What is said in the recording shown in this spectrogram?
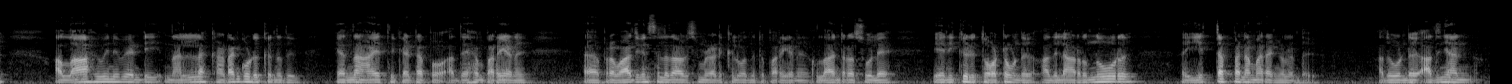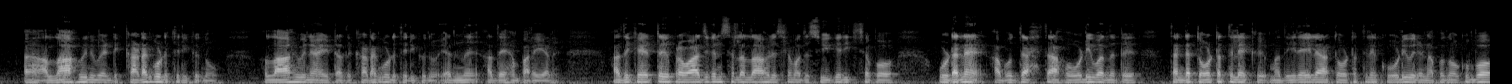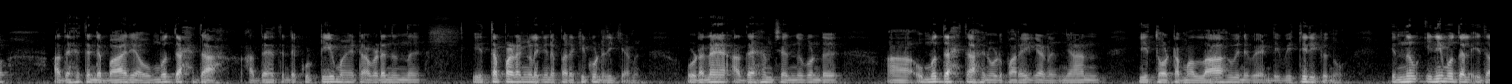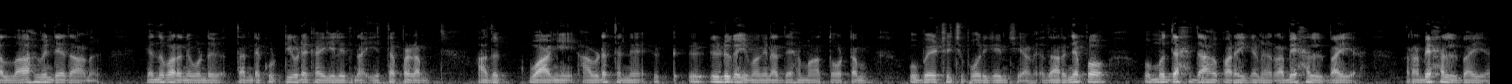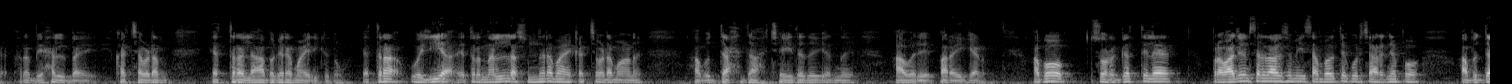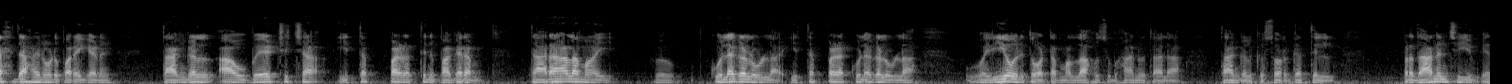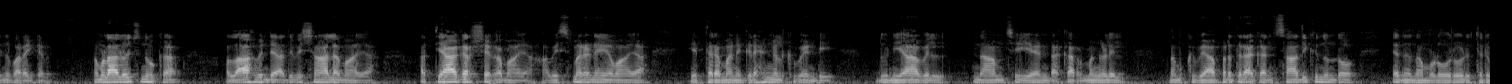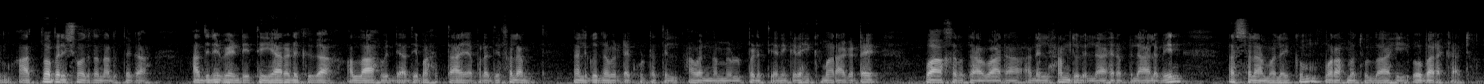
അള്ളാഹുവിന് വേണ്ടി നല്ല കടം കൊടുക്കുന്നത് എന്ന ആയത്ത് കേട്ടപ്പോൾ അദ്ദേഹം പറയാണ് പ്രവാചകൻ വസല്ലമയുടെ അടുക്കൽ വന്നിട്ട് പറയാണ് അള്ളാഹിന്റെ റസൂലെ എനിക്കൊരു തോട്ടമുണ്ട്. അതിൽ അറുന്നൂറ് ഈത്തപ്പന മരങ്ങളുണ്ട്. അതുകൊണ്ട് അത് ഞാൻ അള്ളാഹുവിന് വേണ്ടി കടം കൊടുത്തിരിക്കുന്നു. അള്ളാഹുവിനായിട്ട് അത് കടം കൊടുത്തിരിക്കുന്നു എന്ന് അദ്ദേഹം പറയാണ്. അത് കേട്ട് പ്രവാചകൻ സല്ലാഹു അലൈഹി വസല്ലം അത് സ്വീകരിച്ചപ്പോൾ ഉടനെ അബുദഹ്ത ഓടി വന്നിട്ട് തന്റെ തോട്ടത്തിലേക്ക് മദീനയിലെ ആ തോട്ടത്തിലേക്ക് ഓടി വരികയാണ്. അപ്പോൾ നോക്കുമ്പോൾ അദ്ദേഹത്തിന്റെ ഭാര്യ ഉമ്മുദഹ്ദ അദ്ദേഹത്തിന്റെ കുട്ടിയുമായിട്ട് അവിടെ നിന്ന് ഈത്തപ്പഴങ്ങൾ ഇങ്ങനെ പെറുക്കിക്കൊണ്ടിരിക്കുകയാണ്. ഉടനെ അദ്ദേഹം ചെന്നുകൊണ്ട് ആ, ഉമ്മുദ്ദഹ്ദാഹിനോട് പറയുകയാണ് ഞാൻ ഈ തോട്ടം അള്ളാഹുവിന് വേണ്ടി വിറ്റിരിക്കുന്നു. ഇന്നും ഇനി മുതൽ ഇത് അള്ളാഹുവിന്റെതാണ് എന്ന് പറഞ്ഞുകൊണ്ട് തന്റെ കുട്ടിയുടെ കയ്യിലിരുന്ന ഈത്തപ്പഴം അത് വാങ്ങി അവിടെ തന്നെ ഇടുകയും അങ്ങനെ അദ്ദേഹം ആ തോട്ടം ഉപേക്ഷിച്ചു പോരുകയും ചെയ്യാണ്. ഇതറിഞ്ഞപ്പോ ഉമ്മുദ്ദഹ്ദാഹ് പറയുകയാണ് റബിഹൽ ബൈ റബിഹൽ ബൈ റബിഹൽ ബൈ. കച്ചവടം എത്ര ലാഭകരമായിരിക്കുന്നു. എത്ര വലിയ എത്ര നല്ല സുന്ദരമായ കച്ചവടമാണ് അബുദ്ദഹ്ദാഹ് ചെയ്തത് എന്ന് അവർ പറയുകയാണ്. അപ്പോൾ സ്വർഗത്തിലെ പ്രവാചകൻ സലതാവശ്യം ഈ സംഭവത്തെക്കുറിച്ച് അറിഞ്ഞപ്പോൾ അബുദഹദാഹിനോട് പറയുകയാണ് താങ്കൾ ആ ഉപേക്ഷിച്ച ഈത്തപ്പഴത്തിന് പകരം ധാരാളമായി കുലകളുള്ള ഈത്തപ്പഴ കുലകളുള്ള വലിയ ഒരു തോട്ടം അള്ളാഹു സുബാനു താല താങ്കൾക്ക് സ്വർഗത്തിൽ പ്രദാനം ചെയ്യും എന്ന് പറയുകയാണ്. നമ്മൾ ആലോചിച്ച് നോക്കുക അള്ളാഹുവിന്റെ അതിവിശാലമായ അത്യാകർഷകമായ അവിസ്മരണീയമായ ഇത്തരം അനുഗ്രഹങ്ങൾക്ക് വേണ്ടി ദുനിയാവിൽ നാം ചെയ്യേണ്ട കർമ്മങ്ങളിൽ നമുക്ക് വ്യാപൃതരാക്കാൻ സാധിക്കുന്നുണ്ടോ എന്ന് നമ്മൾ ഓരോരുത്തരും ആത്മപരിശോധന നടത്തുക. അതിനുവേണ്ടി തയ്യാറെടുക്കുക. അള്ളാഹുവിന്റെ അതിമഹത്തായ പ്രതിഫലം നൽകുന്നവരുടെ കൂട്ടത്തിൽ അവൻ നമ്മെ ഉൾപ്പെടുത്തി അനുഗ്രഹിക്കുമാറാകട്ടെ. വാഹൃദാവാന അനിൽഹമുല്ലാഹി റബ്ബുലാലമീൻ വലൈക്കും വറഹമത്തല്ലാഹി വബർക്കാത്തു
